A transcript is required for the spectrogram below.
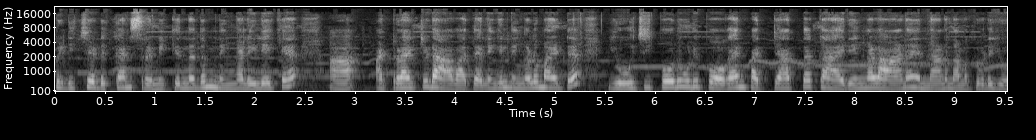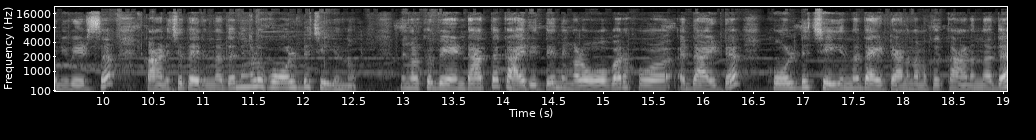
പിടിച്ചെടുക്കാൻ ശ്രമിക്കുന്നതും നിങ്ങളിലേക്ക് അട്രാക്റ്റഡ് ആവാത്ത അല്ലെങ്കിൽ നിങ്ങളുമായിട്ട് യോജിപ്പോടുകൂടി പോകാൻ പറ്റാത്ത കാര്യങ്ങളാണ് എന്നാണ് നമുക്കിവിടെ യൂണിവേഴ്സ് കാണിച്ചു തരുന്നത്. നിങ്ങൾ ഹോൾഡ് ചെയ്യുന്നു. നിങ്ങൾക്ക് വേണ്ടാത്ത കാര്യത്തെ നിങ്ങൾ ഓവർ ഹോ ഇതായിട്ട് ഹോൾഡ് ചെയ്യുന്നതായിട്ടാണ് നമുക്ക് കാണുന്നത്.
